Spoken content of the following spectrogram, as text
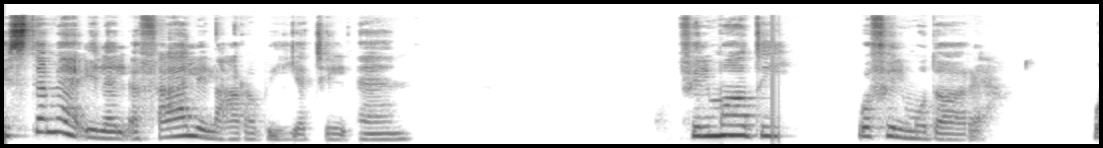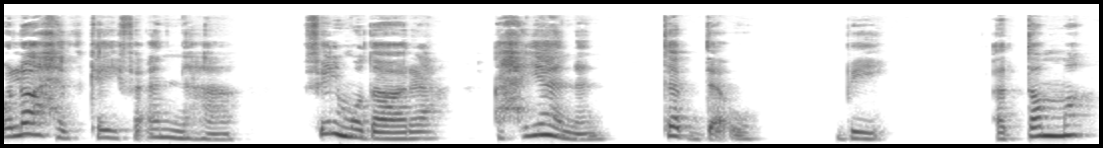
استمع إلى الأفعال العربية الآن في الماضي وفي المضارع ولاحظ كيف أنها في المضارع أحيانا تبدأ بالضمة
